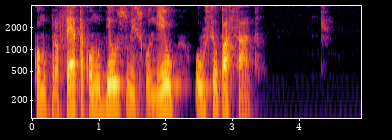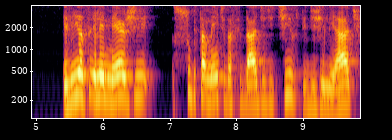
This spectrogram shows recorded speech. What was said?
como profeta, como Deus o escolheu, ou o seu passado. Elias ele emerge subitamente da cidade de Tisbe de Gileade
